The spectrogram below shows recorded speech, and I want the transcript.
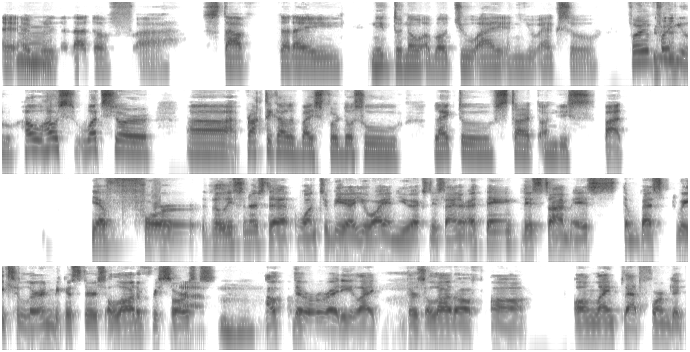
I, I've Mm. read a lot of uh, stuff that I need to know about UI and UX. So for for Mhm. you, how how's what's your uh, practical advice for those who like to start on this path? Yeah, for the listeners that want to be a UI and UX designer, I think this time is the best way to learn because there's a lot of resources Mhm. out there already. Like there's a lot of uh, online platform that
